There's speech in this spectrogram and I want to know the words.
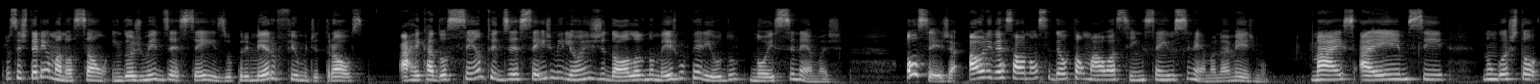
Para vocês terem uma noção, em 2016, o primeiro filme de Trolls arrecadou 116 milhões de dólares no mesmo período nos cinemas. Ou seja, a Universal não se deu tão mal assim sem o cinema, não é mesmo? Mas a AMC não gostou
